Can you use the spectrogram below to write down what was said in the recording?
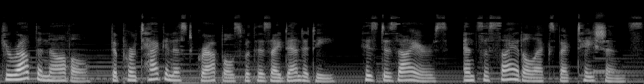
Throughout the novel, the protagonist grapples with his identity, his desires, and societal expectations.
